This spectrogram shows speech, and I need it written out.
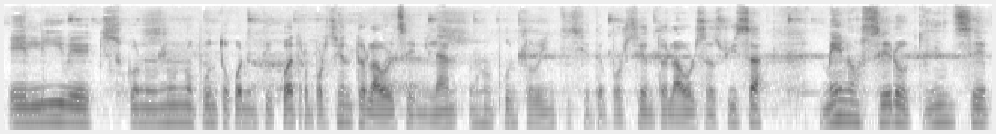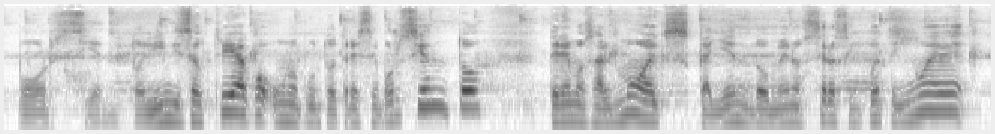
el IBEX con un 1,44%, la bolsa de Milán 1,27%, la bolsa suiza menos 0,15%, el índice austríaco 1,13%, tenemos al MOEX cayendo menos 0,59%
